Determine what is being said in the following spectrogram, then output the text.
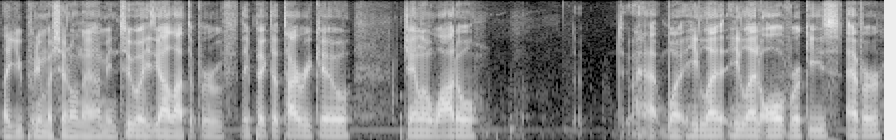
Like you pretty much hit on that. I mean, Tua, he's got a lot to prove. They picked up Tyreek Hill, Jaylen Waddle. At What he led he led all rookies ever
